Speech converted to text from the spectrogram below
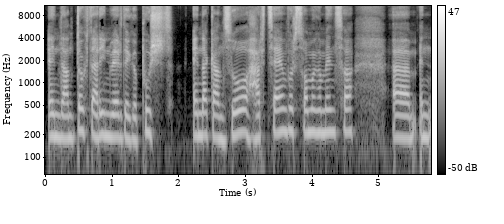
en dan toch daarin werden gepusht. En dat kan zo hard zijn voor sommige mensen. Um, en,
